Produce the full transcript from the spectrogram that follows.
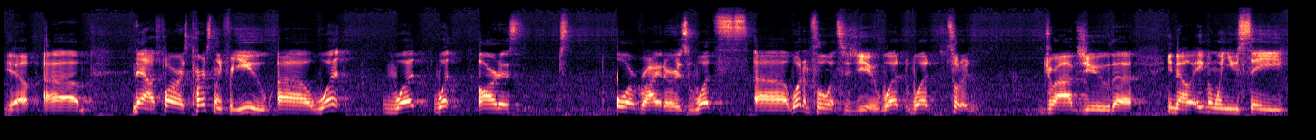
Yep. Um, now, as far as personally for you, uh, what what what artists or writers, what's uh, what influences you? What what sort of drives you? The you know even when you see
